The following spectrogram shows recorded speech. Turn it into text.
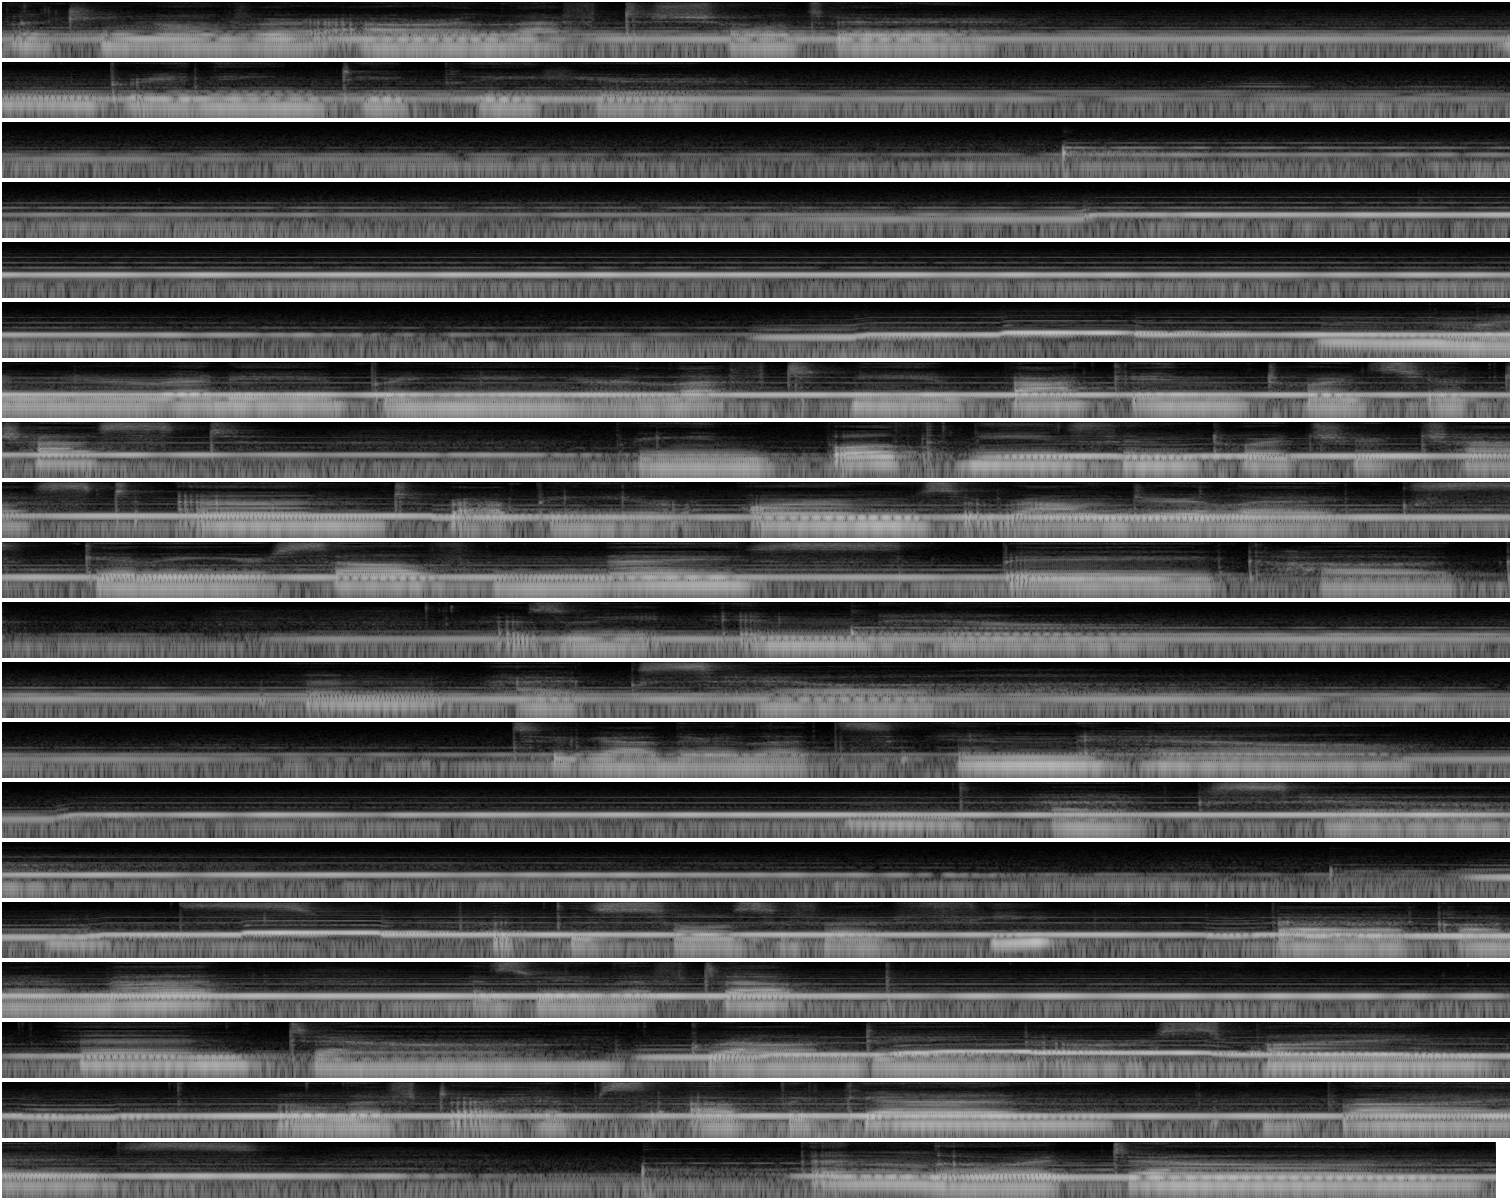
looking over our left shoulder breathing deeply here. Both knees in towards your chest and wrapping your arms around your legs, giving yourself a nice big hug as we inhale and exhale. Together, let's inhale and exhale. Put the soles of our feet back on our mat as we lift up and down, grounding our spine. We'll lift our hips up again and rise and lower down.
